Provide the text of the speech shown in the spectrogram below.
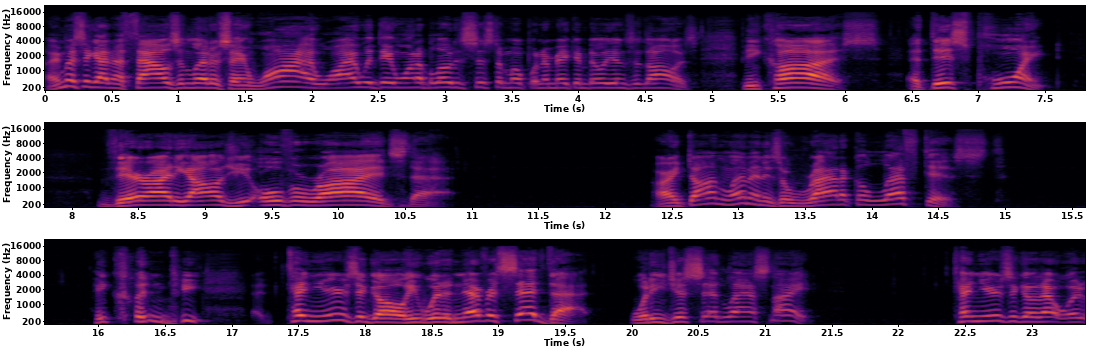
I must have gotten a thousand letters saying, why? Why would they want to blow the system up when they're making billions of dollars? Because at this point, their ideology overrides that. All right, Don Lemon is a radical leftist. He couldn't be, 10 years ago, he would have never said that, what he just said last night. 10 years ago, that would,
